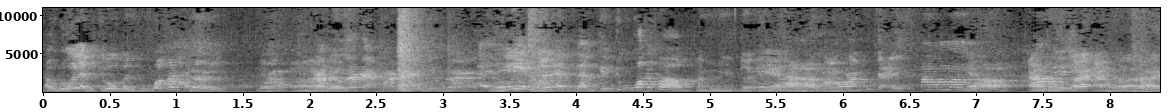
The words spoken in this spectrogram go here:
ở bữa làm chua bên trung quốc á hả chị? Không làm nó làm ở đây nhưng mà ý em nói là làm kiểu trung quốc phải không? Tụi é hả? ngon lắm chị. Dạ hả? Ăn thử coi ăn thử coi.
